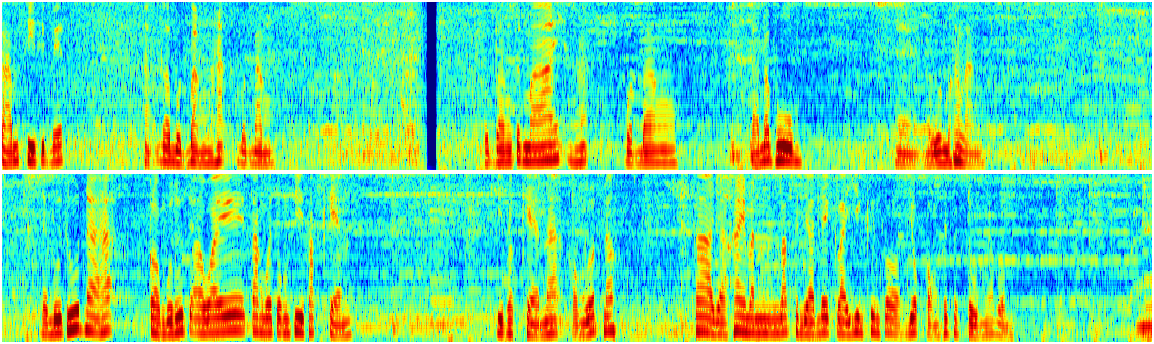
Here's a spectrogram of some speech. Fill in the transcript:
สามสี่สิบเมตรฮะเราบดบังนะฮะบดบังบดบังต้นไม้นะฮะบดบังสารพระภูมิแหมเราวนมาข้างหลัง แต่บลูทูธนะฮะกล่องบลูทูธจะเอาไว้ตั้งไว้ตรงที่พักแขน ที่พักแขนนะของรถเนาะถ้าอยากให้มันรับสัญญาณได้ไกลยิ่งขึ้นก็ยกกล่องขึ้นสูงๆนะผมนี่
